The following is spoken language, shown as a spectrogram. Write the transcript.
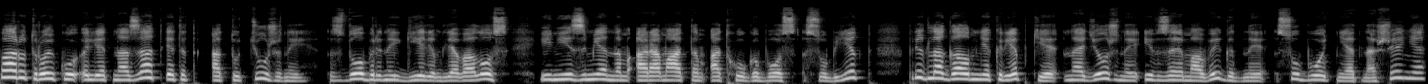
Пару-тройку лет назад этот отутюженный, сдобренный гелем для волос и неизменным ароматом от Хуго Босс субъект предлагал мне крепкие, надежные и взаимовыгодные субботние отношения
